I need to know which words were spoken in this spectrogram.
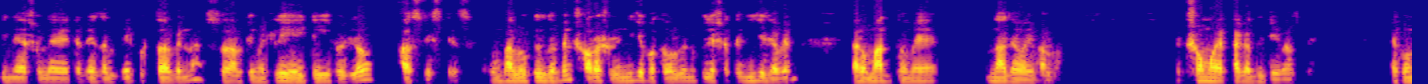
দিনে আসলে এটা রেজাল্ট বের করতে পারবেন না। সো আলটিমেটলি এইটাই হইল ফার্স্ট স্টেজ এবং ভালো উকিল ধরবেন, সরাসরি নিজে কথা বলবেন উকিলের সাথে, নিজে যাবেন। কারও মাধ্যমে না যাওয়াই ভালো। সময়ের টাকা দুইটাই বাঁচবে। এখন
